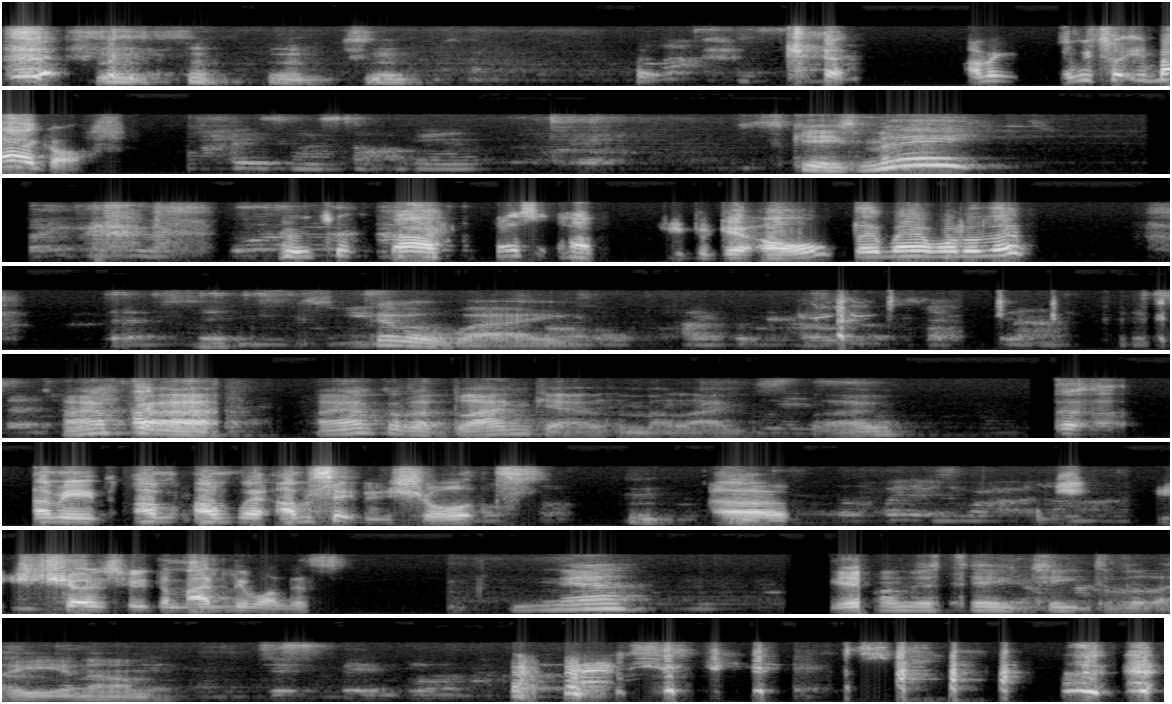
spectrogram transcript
Well, that's the start. I mean, have we took your bag off? Please, can I start again? Excuse me? Who took your bag? It doesn't happen. People get old. They wear one of them. Go away. I have got a, I have got a blanket over my legs though. I mean, I'm I'm, I'm sitting in shorts. Um, When it was right, I mean, it shows who the manly one is. Yeah. Yep. I'm just too cheap to put the heating on. Just being blind.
